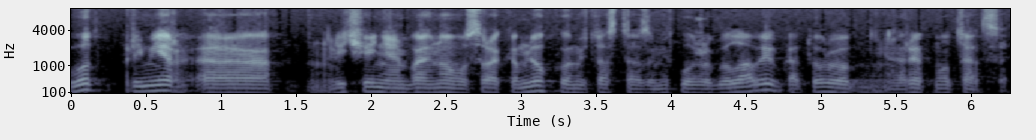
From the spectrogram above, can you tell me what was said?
Вот пример а, лечения больного с раком легкого метастазами кожи головы, у которого РЭД-мутация.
